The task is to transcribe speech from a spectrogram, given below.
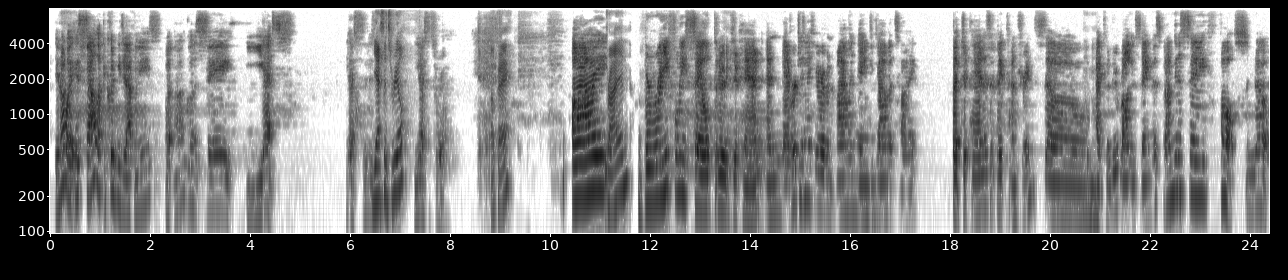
you know, it, it sounds like it could be Japanese, but I'm gonna say yes. Yes, it is. yes, it's real. Yes, it's real. Okay. I Brian? briefly sailed through Japan, and never did I hear of an island named Yamatai. But Japan is a big country, so Mhm. I could be wrong in saying this, but I'm gonna say false. No.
